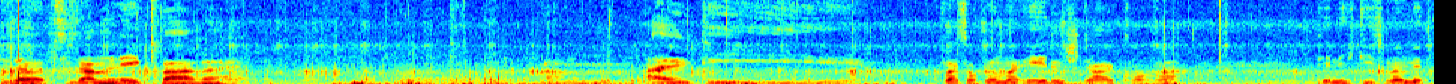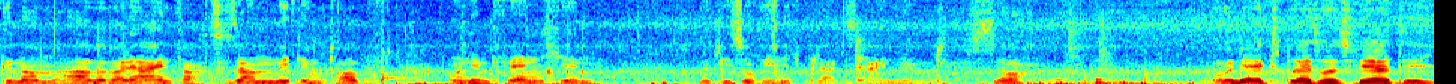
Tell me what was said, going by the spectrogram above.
dieser zusammenlegbare ähm, Aldi, was auch immer, Edelstahlkocher, den ich diesmal mitgenommen habe, weil er einfach zusammen mit dem Topf und dem Pfännchen wirklich so wenig Platz einnimmt. So, und der Espresso ist fertig.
